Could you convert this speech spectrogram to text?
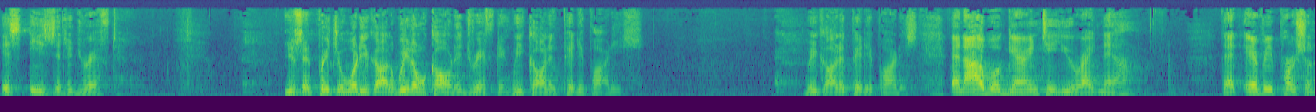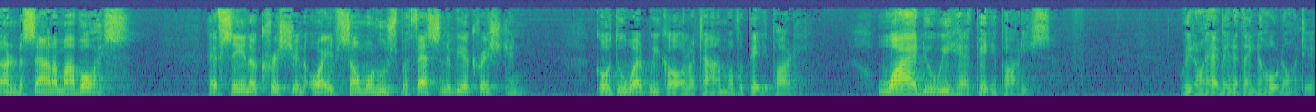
it's easy to drift. You said, Preacher, what do you call it? We don't call it drifting, we call it pity parties. We call it pity parties. And I will guarantee you right now that every person under the sound of my voice have seen a Christian or someone who's professing to be a Christian go through what we call a time of a pity party. Why do we have pity parties? We don't have anything to hold on to.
